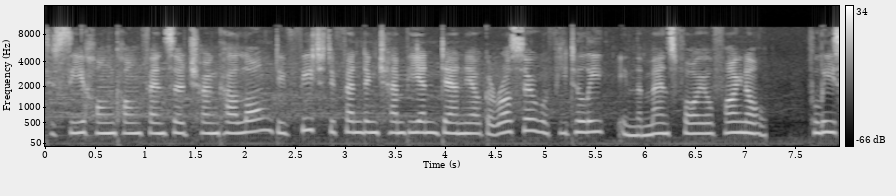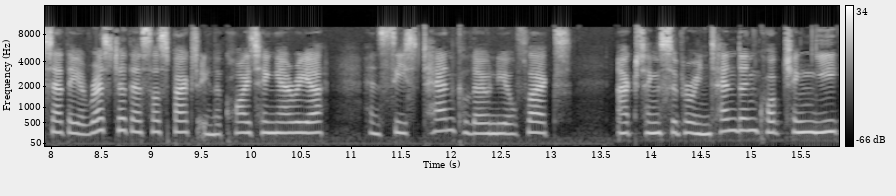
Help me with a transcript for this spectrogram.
to see Hong Kong fencer Cheung Ka-long defeat defending champion Daniel Garozzo of Italy in the men's foil final. Police said they arrested the suspect in the quieting area and seized 10 colonial flags. Acting Superintendent Kwok Ching Yi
